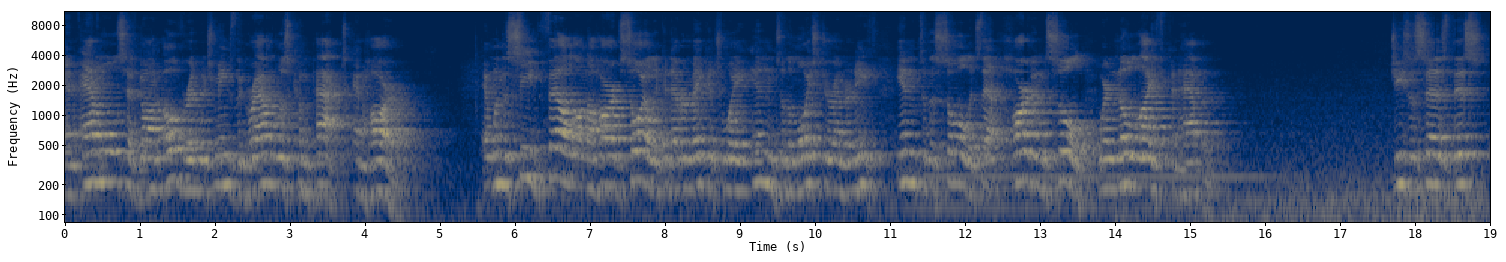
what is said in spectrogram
and animals had gone over it, which means the ground was compact and hard. And when the seed fell on the hard soil, it could never make its way into the moisture underneath, into the soul. It's that hardened soul where no life can happen. Jesus says this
